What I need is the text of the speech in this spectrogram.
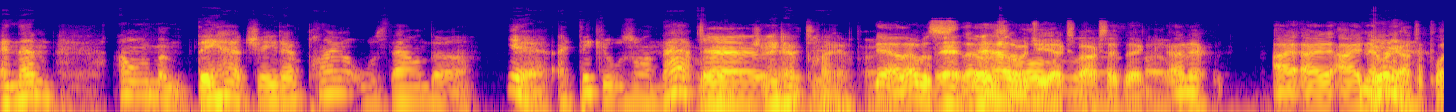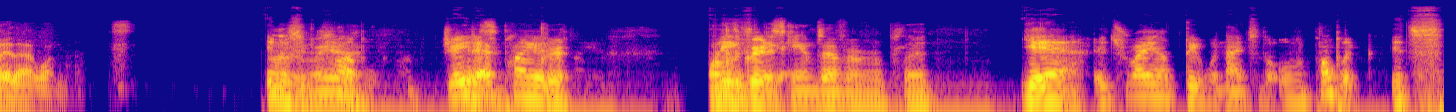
And then I don't remember they had Jade Empire. Or was down on the? Yeah, I think it was on that. Yeah, right? they Jade had Empire. Empire. Yeah, that was They- that they was OG all of, Xbox, I think. Power. I, ne- I, I I never Yeah. got to play that one. It was Those were amazing. incredible. Jade Empire. Gre- One of the greatest games I've ever played. Yeah, it's right up there with Knights of the Old Republic. It's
